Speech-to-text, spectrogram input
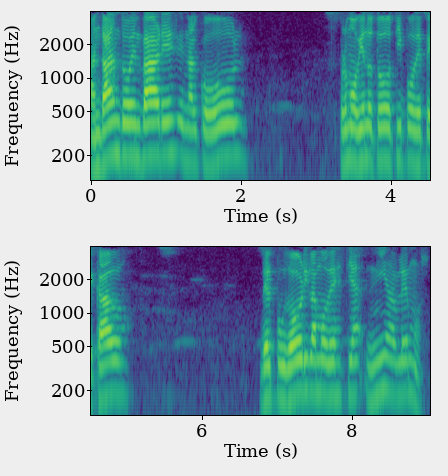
andando en bares, en alcohol, promoviendo todo tipo de pecado, del pudor y la modestia, ni hablemos.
